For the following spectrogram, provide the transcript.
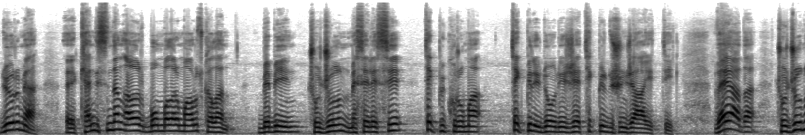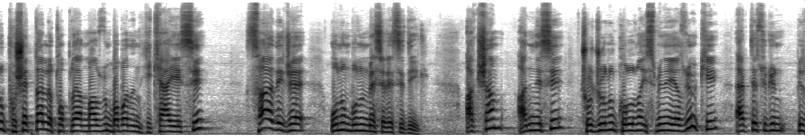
diyorum ya e, kendisinden ağır bombalara maruz kalan bebeğin, çocuğun meselesi tek bir kuruma, tek bir ideolojiye, tek bir düşünceye ait değil. Veya da çocuğunu poşetlerle toplayan mazlum babanın hikayesi sadece onun bunun meselesi değil. Akşam annesi çocuğunun koluna ismini yazıyor ki ertesi gün bir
